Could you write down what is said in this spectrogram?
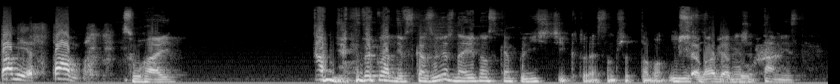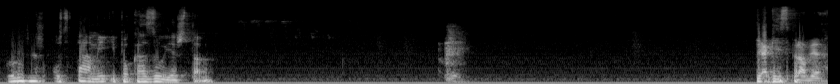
Tam jest, tam! Słuchaj. Tam, dokładnie, wskazujesz na jedną z kęp liści, które są przed tobą. I jesteś Przemawia pewien, że tam jest. Ruszasz ustami i pokazujesz tam. W jakiej sprawie?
